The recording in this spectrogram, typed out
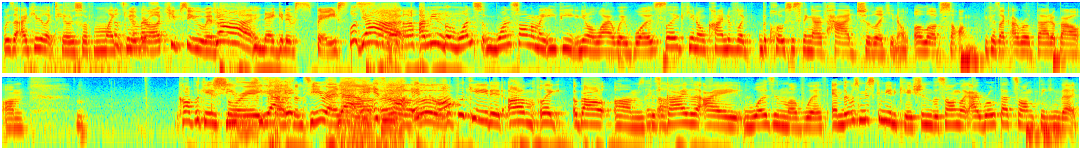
was it, I'd hear like Taylor Swift. I'm like, That's you good, know, girl. that's- It keeps you in Yeah. a negative space. Let's Yeah, I mean the once one song on my EP, you know, "Lie Away" was like you know kind of like the closest thing I've had to like you know a love song. Because like I wrote that about um complicated She's, story. she's yeah, it- some tea right yeah, now. it- it's Ooh, com- it's ooh. complicated. Um, like about um this oh. guy that I was in love with, and there was miscommunication. The song, like I wrote that song thinking that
